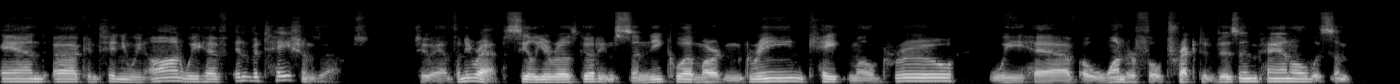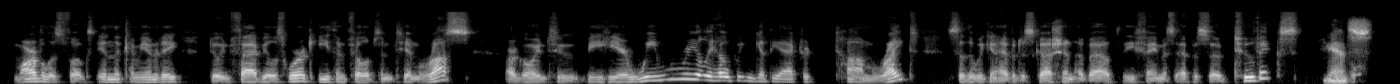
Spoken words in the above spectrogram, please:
And uh, continuing on, we have invitations out to Anthony Rapp, Celia Rose Gooding, Sonequa Martin Green, Kate Mulgrew. We have a wonderful Trek Division panel with some marvelous folks in the community doing fabulous work. Ethan Phillips and Tim Russ are going to be here. We really hope we can get the actor Tom Wright so that we can have a discussion about the famous episode Tuvix. Yes.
